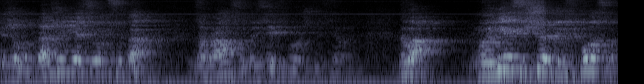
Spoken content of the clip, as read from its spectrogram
тяжело. Даже если он сюда забрался, вы здесь можете сделать. Два. Но есть еще один способ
